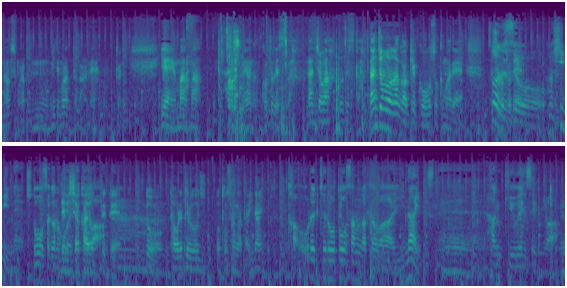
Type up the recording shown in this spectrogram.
う直してもらってもう見てもらったからね本当に。いやいやまあまあそのようなことですわ。団長は？どうですか？団長もなんか結構遅くまでそうなんですよ。もう日々ねちょっと大阪の方電車通ってて。うん。どう？倒れてるお父さん方いない？倒れてるお父さん方はいないですね。阪急沿線には。うん。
